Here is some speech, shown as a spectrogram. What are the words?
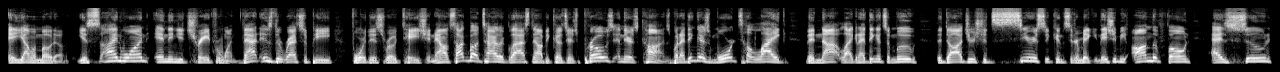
a Yamamoto. You sign one and then you trade for one. That is the recipe for this rotation. Now, let's talk about Tyler Glasnow because there's pros and there's cons, but I think there's more to like than not like. And I think it's a move the Dodgers should seriously consider making. They should be on the phone as soon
